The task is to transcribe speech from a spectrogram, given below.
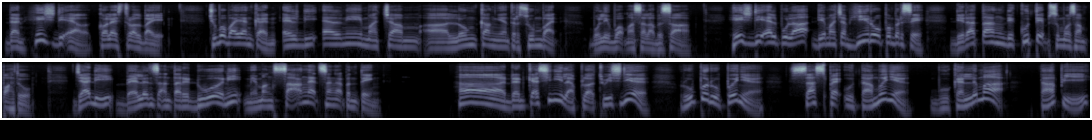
dan HDL, kolesterol baik. Cuba bayangkan, LDL ni macam uh, longkang yang tersumbat, boleh buat masalah besar. HDL pula, dia macam hero pembersih. Dia datang, dia kutip semua sampah tu. Jadi, balance antara dua ni memang sangat-sangat penting. Ha, dan kat sinilah plot twist dia. Rupa-rupanya, suspek utamanya bukan lemak, tapi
